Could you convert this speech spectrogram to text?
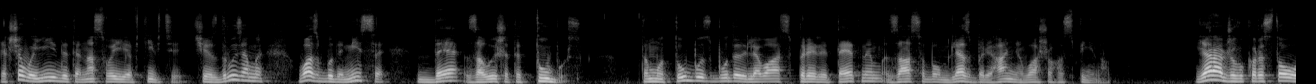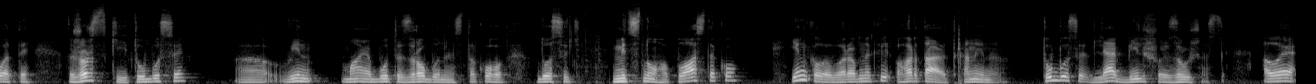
Якщо ви їдете на своїй автівці чи з друзями, у вас буде місце, де залишити тубус. Тому тубус буде для вас пріоритетним засобом для зберігання вашого спінгу. Я раджу використовувати жорсткі тубуси. Е, Він має бути зроблений з такого досить міцного пластику. Інколи виробники огортають тканиною тубуси для більшої зручності. Але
